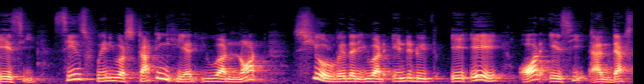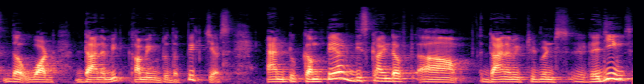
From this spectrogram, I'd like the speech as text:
AC since when you are starting here you are not sure whether you are ended with AA or AC and that's the word dynamic coming to the pictures. And to compare this kind of uh, dynamic treatment regimes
